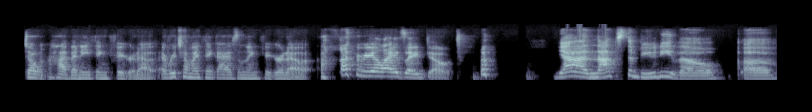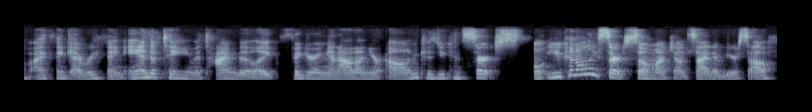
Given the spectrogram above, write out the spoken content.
don't have anything figured out. Every time I think I have something figured out, I realize I don't. Yeah, and that's the beauty though of I think everything and of taking the time to like figuring it out on your own because you can search you can only search so much outside of yourself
